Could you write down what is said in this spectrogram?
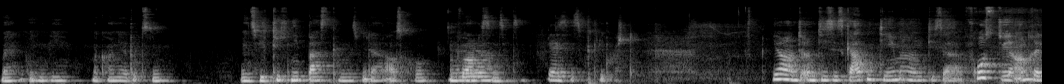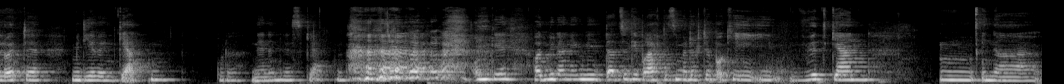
weil irgendwie, man kann ja trotzdem, wenn es wirklich nicht passt, kann man es wieder rauskommen und ja, woanders ja. hinsetzen. Ja. Das ist wirklich wurscht. Ja, und, und dieses Gartenthema und dieser Frust, wie andere Leute mit ihren Gärten oder nennen wir es Gärten umgehen, hat mich dann irgendwie dazu gebracht, dass ich mir gedacht habe, okay, ich würde gern mm, in, eine,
